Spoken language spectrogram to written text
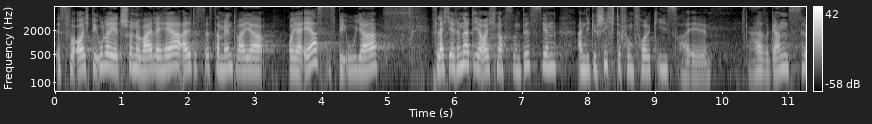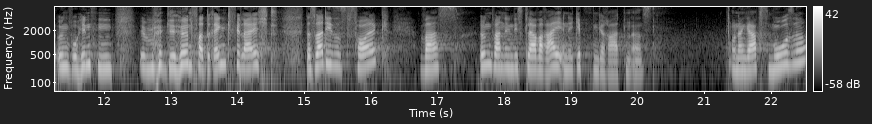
Ist für euch BUler jetzt schon eine Weile her. Altes Testament war ja euer erstes BU-Jahr. Vielleicht erinnert ihr euch noch so ein bisschen an die Geschichte vom Volk Israel. Also ganz irgendwo hinten im Gehirn verdrängt vielleicht. Das war dieses Volk, was irgendwann in die Sklaverei in Ägypten geraten ist. Und dann gab es Mose,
